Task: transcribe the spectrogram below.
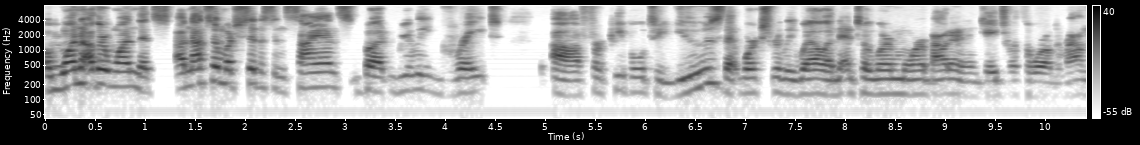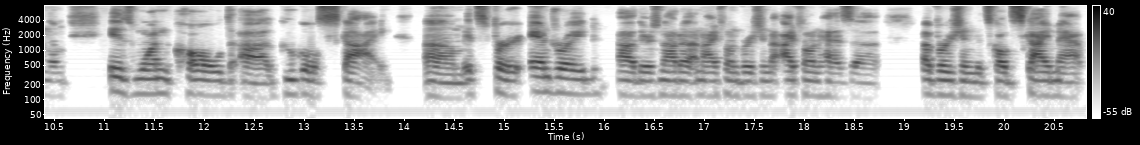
one other one that's uh, not so much citizen science, but really great uh, for people to use that works really well and, and to learn more about it and engage with the world around them is one called uh, Google Sky. Um, it's for Android. Uh, there's not a, an iPhone version. iPhone has a, a, version that's called Sky Map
